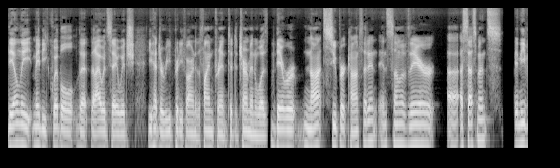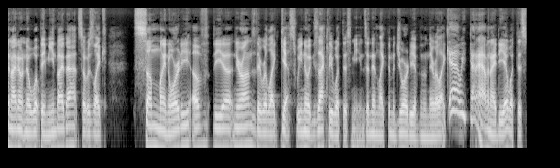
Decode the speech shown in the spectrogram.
The only maybe quibble that, that I would say, which you had to read pretty far into the fine print to determine, was they were not super confident in some of their uh, assessments. And even I don't know what they mean by that. So it was like some minority of the uh, neurons, they were like, yes, we know exactly what this means. And then like the majority of them, they were like, yeah, we kind of have an idea what this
